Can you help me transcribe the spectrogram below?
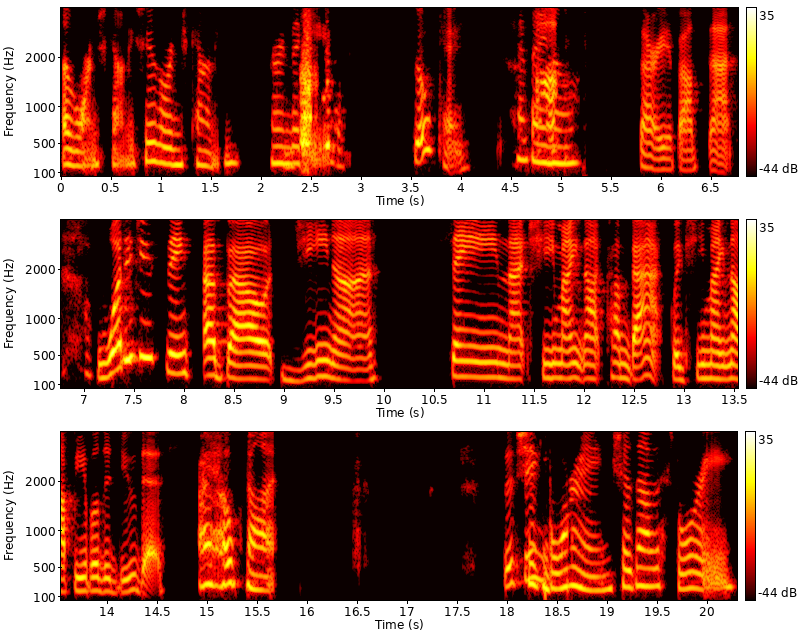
of Orange County. She is Orange County. Her and Vicki. It's okay. i Um, sorry about that. What did you think about Gina saying that she might not come back. Like she might not be able to do this. I hope not. The She's boring. She doesn't have a story.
